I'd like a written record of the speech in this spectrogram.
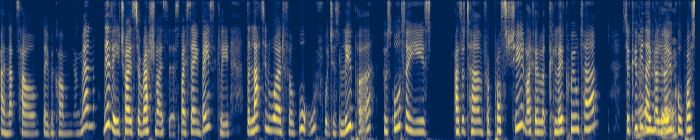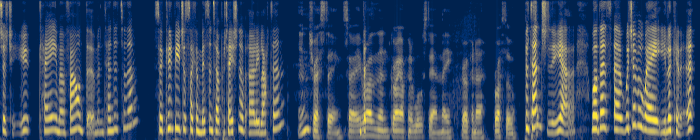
and that's how they become young men. Livy tries to rationalize this by saying basically the Latin word for wolf, which is lupa, it was also used as a term for prostitute, like a colloquial term. So it could be Ah, like a local prostitute came and found them and tended to them. So it could be just like a misinterpretation of early Latin. Interesting. So But- rather than growing up in a wolf's den, they grew up in a brothel. Potentially, yeah. Well, there's uh, whichever way you look at it,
